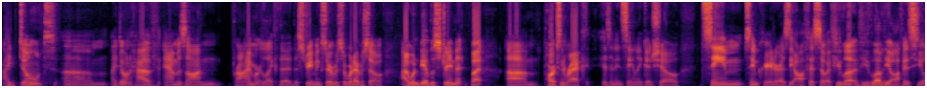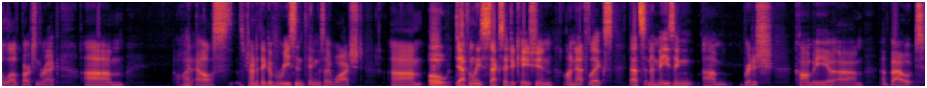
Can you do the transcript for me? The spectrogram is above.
I don't um I don't have Amazon Prime or like the the streaming service or whatever, so I wouldn't be able to stream it, but um Parks and Rec is an insanely good show. Same same creator as The Office, so if you love if you love The Office, you'll love Parks and Rec. Um what else? I'm trying to think of recent things I watched. Um, oh, definitely Sex Education on Netflix. That's an amazing um, British comedy um, about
